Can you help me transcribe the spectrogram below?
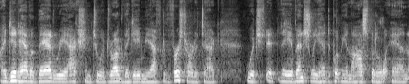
I did have a bad reaction to a drug they gave me after the first heart attack, which it, they eventually had to put me in the hospital, and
